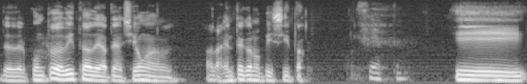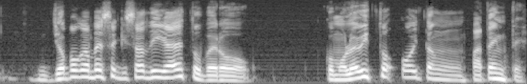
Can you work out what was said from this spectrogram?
desde el punto de vista de atención al- a la gente que nos visita. Cierto. Y yo pocas veces quizás diga esto, pero como lo he visto hoy tan patente,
